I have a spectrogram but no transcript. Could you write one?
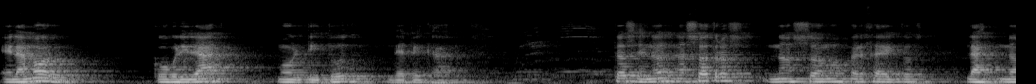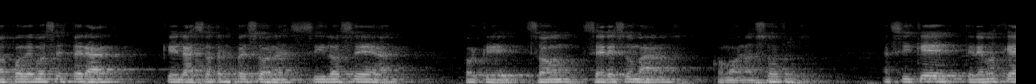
el amor cubrirá multitud de pecados. Entonces nosotros no somos perfectos, no podemos esperar que las otras personas sí lo sean, porque son seres humanos como nosotros. Así que tenemos que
